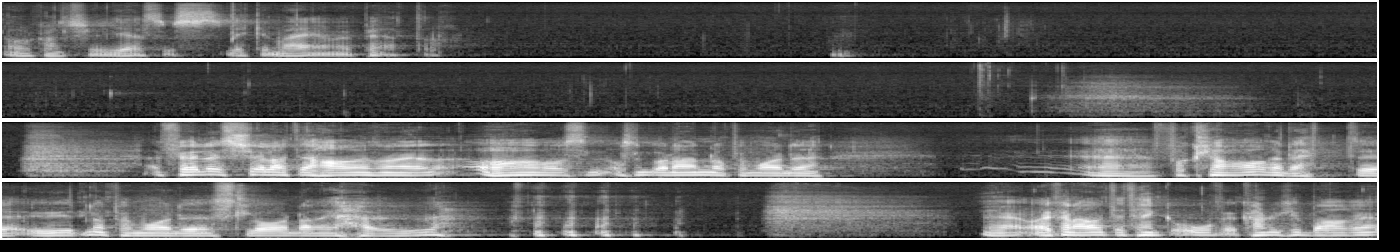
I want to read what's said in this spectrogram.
Eller kanskje Jesus gikk en vei med Peter. Jeg føler selv at jeg har en sånn Åssen går det an å på en måte eh, forklare dette uten å på en måte slå der i hodet? Eh, og jeg kan av og til tenke Ove, kan du ikke bare,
